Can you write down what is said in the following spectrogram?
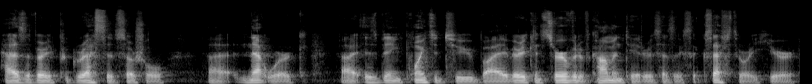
has a very progressive social uh, network, uh, is being pointed to by very conservative commentators as a success story here.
